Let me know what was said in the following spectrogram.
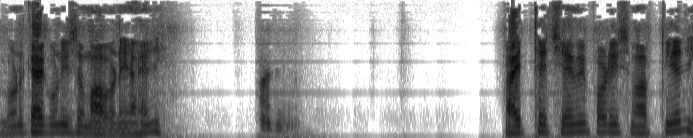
ਗੁਣ ਕਹਿ ਗੁਣੀ ਸਮਾਵਣਿਆ ਹੈ ਜੀ। ਹਾਂਜੀ। ਇੱਥੇ 6ਵੀਂ ਪੌੜੀ ਸਮਾਪਤੀ ਹੈ ਜੀ।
